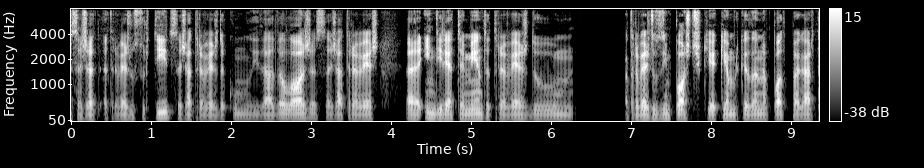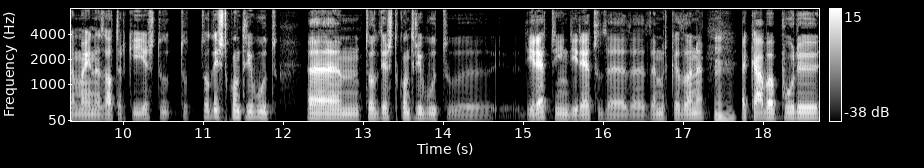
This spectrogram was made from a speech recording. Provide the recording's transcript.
seja através do sortido, seja através da comodidade da loja, seja através, indiretamente, através do, através dos impostos que a, que a Mercadona pode pagar também nas autarquias, tu, tu, todo este contributo, um, todo este contributo uh, direto e indireto da, da, da Mercadona uhum. acaba por, uh,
